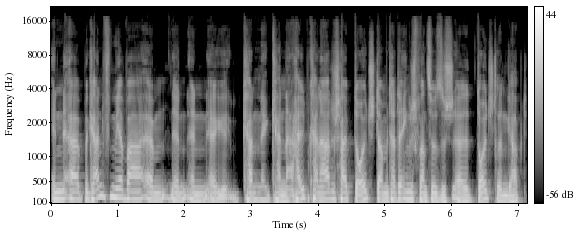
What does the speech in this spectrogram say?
Ein äh, Bekannter von mir war ähm, ein, ein, äh, kann, kann halb kanadisch, halb deutsch. Damit hat er Englisch, Französisch, äh, Deutsch drin gehabt.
